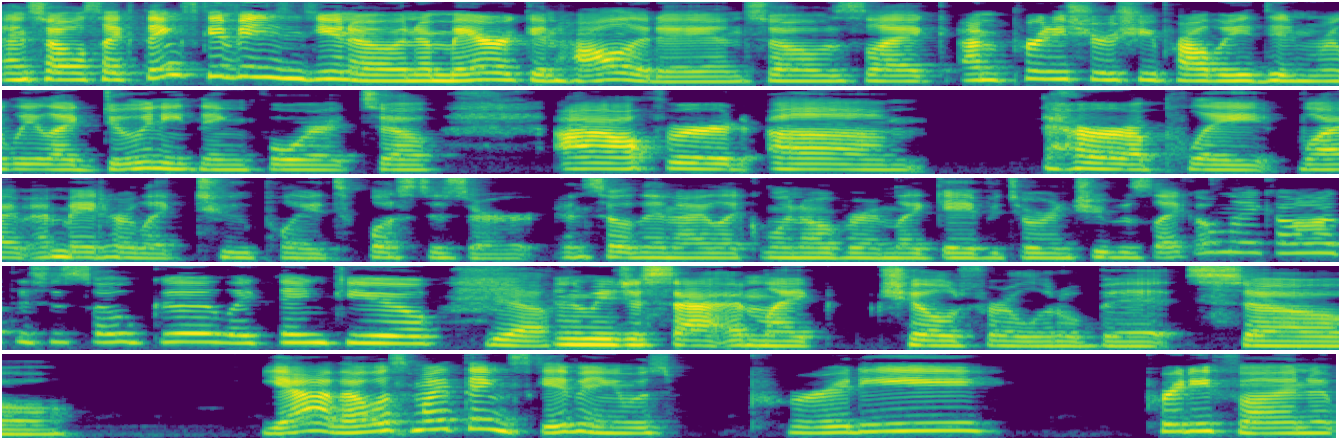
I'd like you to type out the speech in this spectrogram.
And so i was like thanksgiving's you know an american holiday. And so i was like i'm pretty sure she probably didn't really like do anything for it. So i offered um her a plate. Well I, I made her like two plates plus dessert. And so then i like went over and like gave it to her. And she was like oh my god this is so good. Like thank you. Yeah. and we just sat and like chilled for a little bit. So yeah that was my thanksgiving. It was pretty pretty fun a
